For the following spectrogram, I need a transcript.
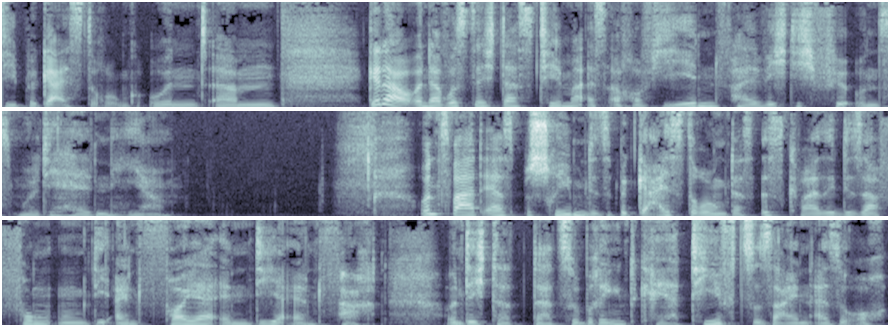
die Begeisterung. Und ähm, genau, und da wusste ich, das Thema ist auch auf jeden Fall wichtig für uns Multihelden hier. Und zwar hat er es beschrieben, diese Begeisterung, das ist quasi dieser Funken, die ein Feuer in dir entfacht und dich da, dazu bringt, kreativ zu sein. Also auch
